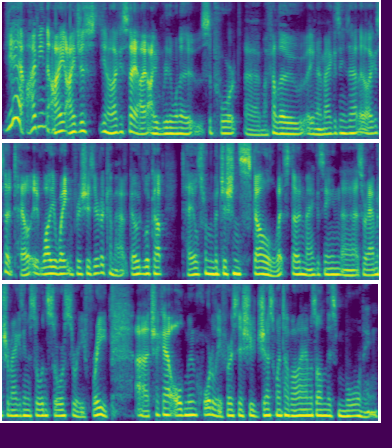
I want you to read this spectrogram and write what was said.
yeah. I mean, I, I just, you know, like I say, I, I really want to support uh, my fellow, you know, magazines out there. Like I said, Tale, while you're waiting for issue zero to come out, go look up Tales from the Magician's Skull, Whetstone magazine, uh, sorry, amateur magazine of sword and sorcery, free. Uh, check out Old Moon Quarterly. First issue just went up on Amazon this morning.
